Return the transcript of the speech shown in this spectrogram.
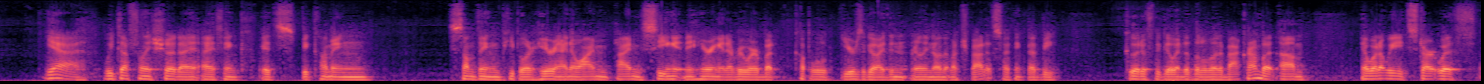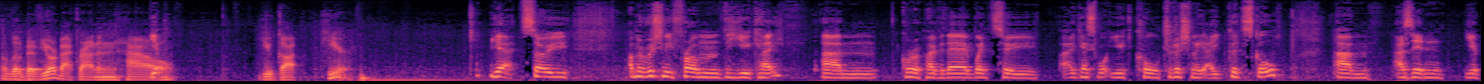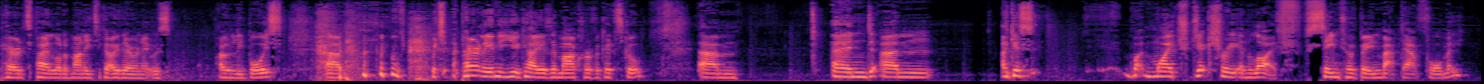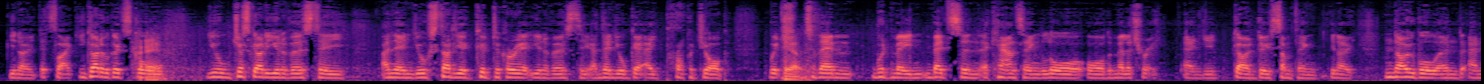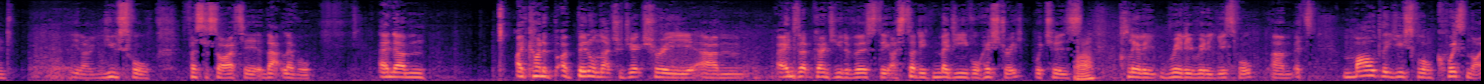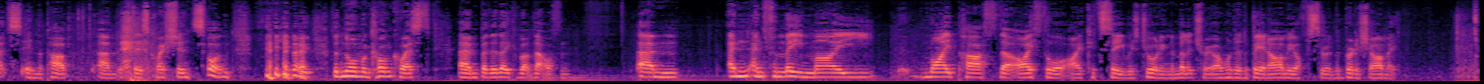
Yeah, we definitely should. I, I think it's becoming something people are hearing. I know I'm I'm seeing it and hearing it everywhere, but a couple of years ago I didn't really know that much about it. So I think that'd be good if we go into a little bit of background. But um, yeah, why don't we start with a little bit of your background and how yep. you got here? Yeah, so I'm originally from the UK. Um, grew up over there. Went to I guess what you'd call traditionally a good school, um, as in your parents pay a lot of money to go there, and it was only boys, um, which apparently in the UK is a marker of a good school. Um, and um, I guess my, my, trajectory in life seemed to have been mapped out for me. You know, it's like you go to a good school, you'll just go to university, and then you'll study a good degree at university, and then you'll get a proper job, which yep. to them would mean medicine, accounting, law, or the military and you go and do something you know noble and and you know useful for society at that level and um, I kind of I've been on that trajectory. Um, I ended up going to university. I studied medieval history, which is wow. clearly really really useful. Um, it's mildly useful on quiz nights in the pub um, if there's questions on you know the Norman conquest, um, but they don't come up that often. Um, and and for me, my my path that I thought I could see was joining the military. I wanted to be an army officer in the British Army.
